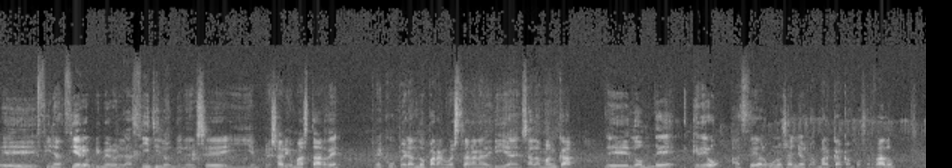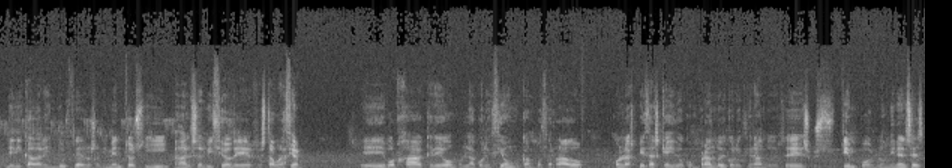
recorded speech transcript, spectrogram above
eh, financiero primero en la City londinense y empresario más tarde, recuperando para nuestra ganadería en Salamanca eh, donde creó hace algunos años la marca Campo Cerrado, dedicada a la industria de los alimentos y al servicio de restauración. Eh, Borja creó la colección Campo Cerrado con las piezas que ha ido comprando y coleccionando desde sus tiempos londinenses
